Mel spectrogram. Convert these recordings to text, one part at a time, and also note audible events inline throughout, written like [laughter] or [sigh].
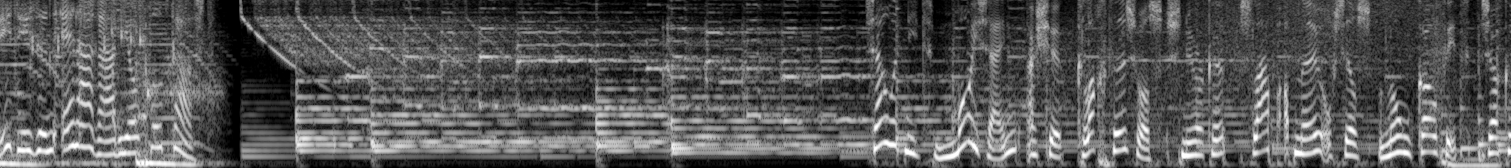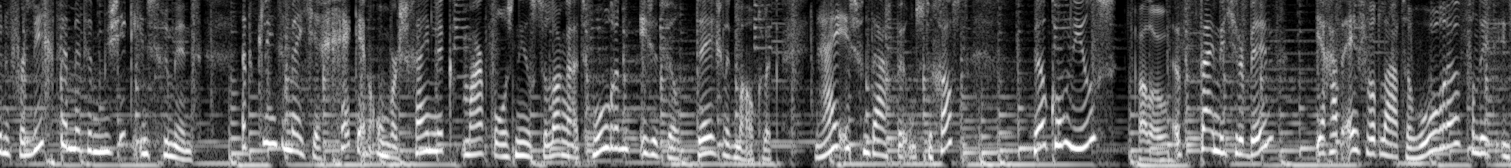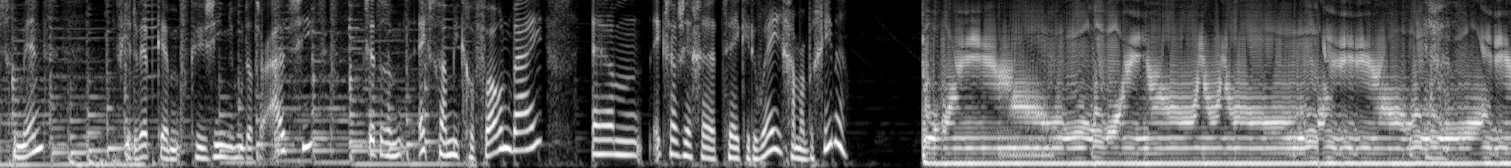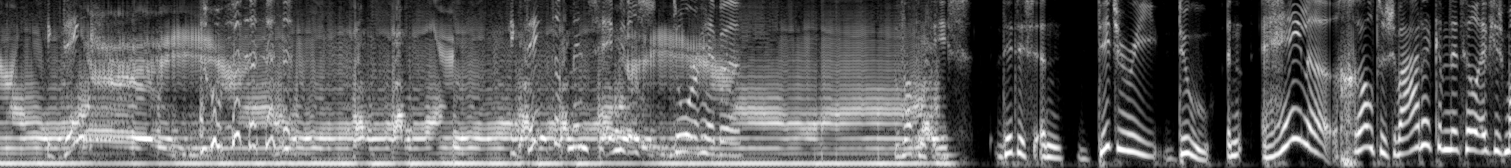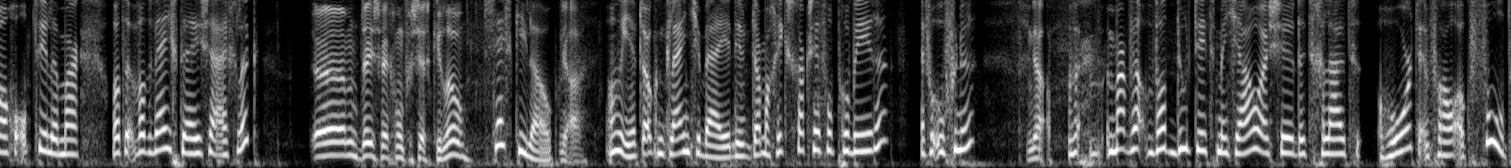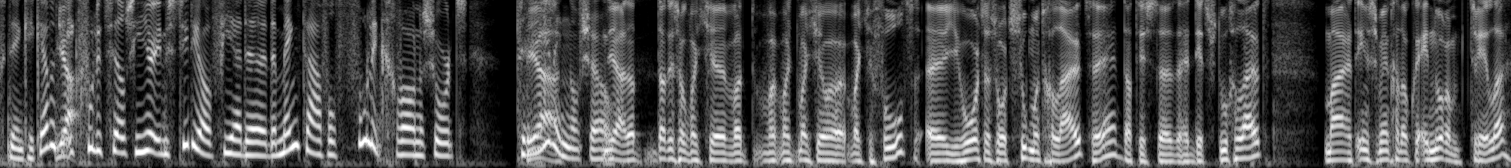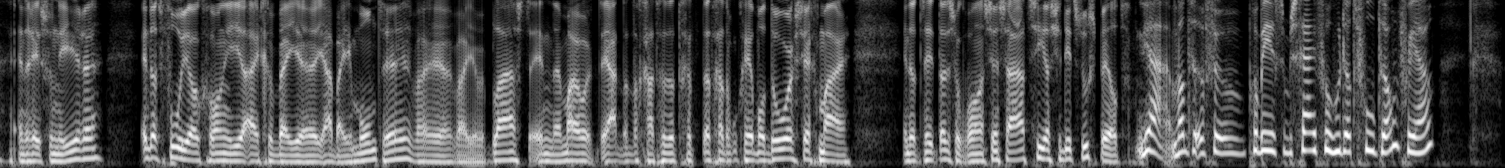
Dit is een NH Radio podcast. Zou het niet mooi zijn als je klachten zoals snurken, slaapapneu of zelfs long covid zou kunnen verlichten met een muziekinstrument? Het klinkt een beetje gek en onwaarschijnlijk, maar volgens Niels de Lange uit Horen is het wel degelijk mogelijk. En hij is vandaag bij ons te gast. Welkom Niels. Hallo. Fijn dat je er bent. Jij gaat even wat laten horen van dit instrument. Via de webcam kun je zien hoe dat eruit ziet. Ik zet er een extra microfoon bij. Ehm, ik zou zeggen, take it away. Ga maar beginnen. Ik denk. [laughs] ik denk dat mensen inmiddels doorhebben wat dit is. Dit is een didgeridoo. Een hele grote zware. Ik heb hem net heel eventjes mogen optillen. Maar wat, wat weegt deze eigenlijk? Ehm, deze weegt ongeveer 6 kilo. 6 kilo. Ja. Oh, je hebt ook een kleintje bij je. Daar mag ik straks even op proberen. Even oefenen. ja. Maar wel, wat doet dit met jou als je dit geluid hoort en vooral ook voelt, denk ik? Hè? Want Ja. ik voel het zelfs hier in de studio via de, de mengtafel. Voel ik gewoon een soort trilling of zo. Ja, dat, dat is ook wat je, wat, wat, wat je, wat je voelt. Eh, je hoort een soort zoemend geluid. Hè? Dat is de, de, dit stoelgeluid. Maar het instrument gaat ook enorm trillen en resoneren. En dat voel je ook gewoon in je eigen, bij je, ja, bij je mond, hè? Waar, je, waar je blaast. En, eh, maar ja, dat, gaat, dat, gaat, dat gaat ook helemaal door, zeg maar. En dat, dat is ook wel een sensatie als je dit toespeelt. Ja, want eh, probeer eens te beschrijven hoe dat voelt dan voor jou.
